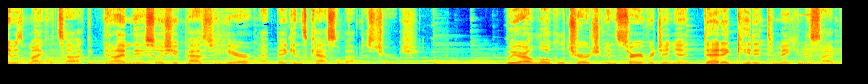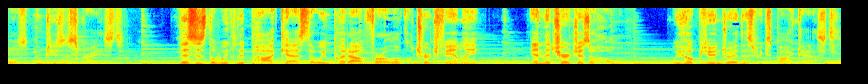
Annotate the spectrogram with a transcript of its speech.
name is Michael Tuck, and I'm the associate pastor here at Bacon's Castle Baptist Church. We are a local church in Surry, Virginia, dedicated to making disciples of Jesus Christ. This is the weekly podcast that we put out for our local church family and the church as a whole. We hope you enjoy this week's podcast.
